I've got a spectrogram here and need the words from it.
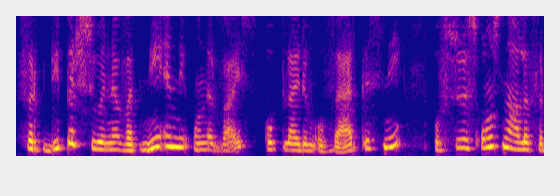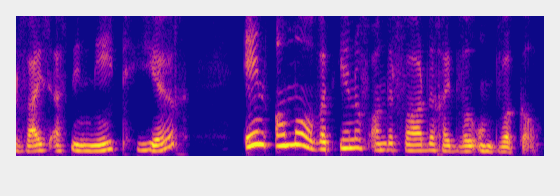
vir die persone wat nie in die onderwys, opleiding of werk is nie, of soos ons na hulle verwys as die net jeug en almal wat een of ander vaardigheid wil ontwikkel.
